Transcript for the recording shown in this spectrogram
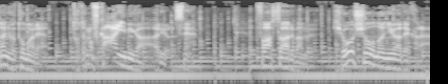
何はともあれとても深い意味があるようですね。ファーストアルバム「表彰の庭で」から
